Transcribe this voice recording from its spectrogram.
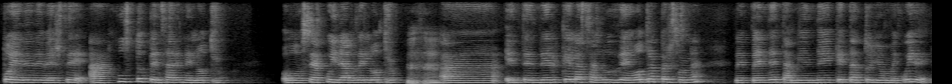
puede deberse a justo pensar en el otro, o sea, cuidar del otro, a entender que la salud de otra persona depende también de qué tanto yo me cuide.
